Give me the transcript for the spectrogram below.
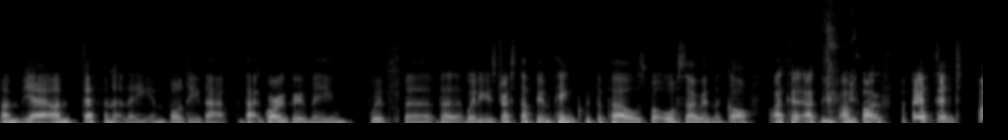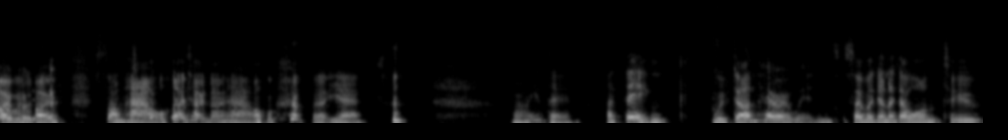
Um yeah, I'm definitely embody that that Grogu meme with the the when he's dressed up in pink with the pearls, but also in the goth. I could, I I'm both. I identify oh, with both somehow. I don't know how, but yeah. right then, I think we've done heroines, so we're going to go on to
